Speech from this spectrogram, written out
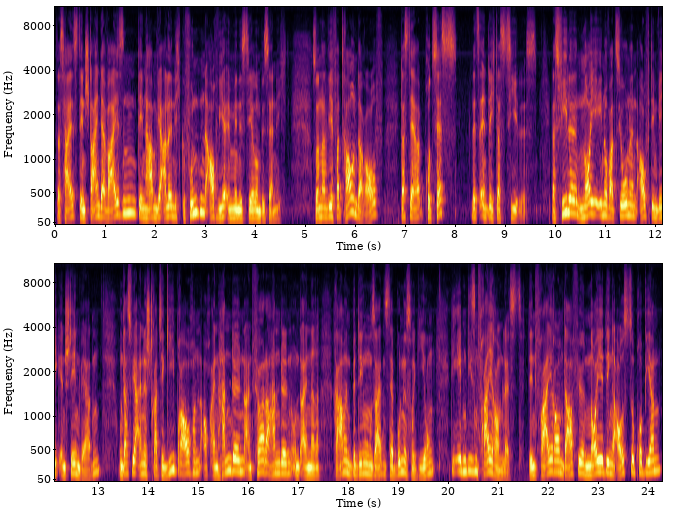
Das heißt, den Stein der Weisen, den haben wir alle nicht gefunden, auch wir im Ministerium bisher nicht sondern wir vertrauen darauf, dass der Prozess letztendlich das Ziel ist. Dass viele neue Innovationen auf dem Weg entstehen werden und dass wir eine Strategie brauchen, auch ein Handeln, ein Förderhandeln und eine Rahmenbedingung seitens der Bundesregierung, die eben diesen Freiraum lässt. Den Freiraum dafür, neue Dinge auszuprobieren,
